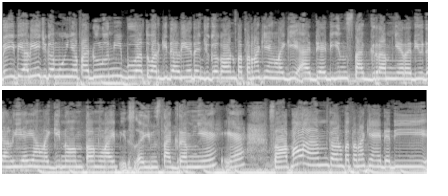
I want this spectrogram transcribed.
Baby Alia juga mau nyapa dulu nih buat wargi Dahlia dan juga kawan peternak yang lagi ada di Instagramnya Radio Dahlia yang lagi nonton live Instagramnya ya. Selamat malam kawan peternak yang ada di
